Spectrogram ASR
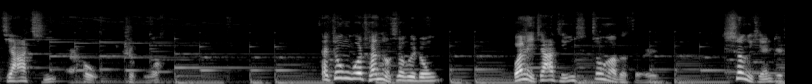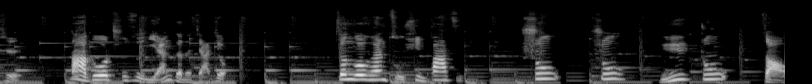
家齐而后治国。在中国传统社会中，管理家庭是重要的责任，圣贤之事大多出自严格的家教。曾国藩祖训八字：书、书、鱼、猪、早、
